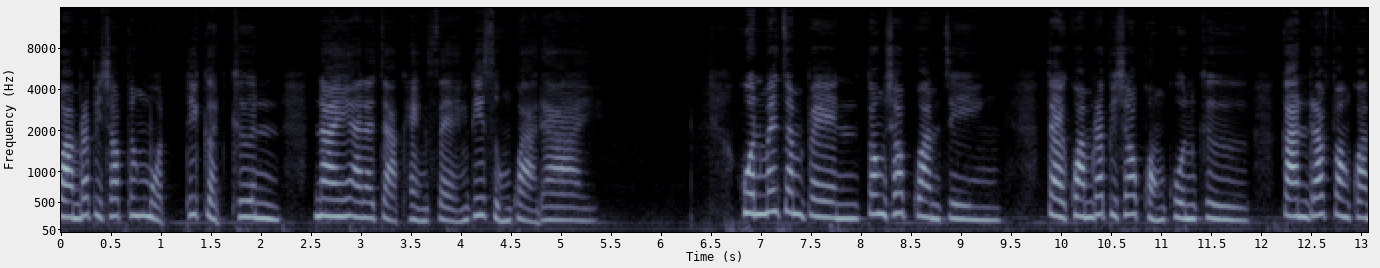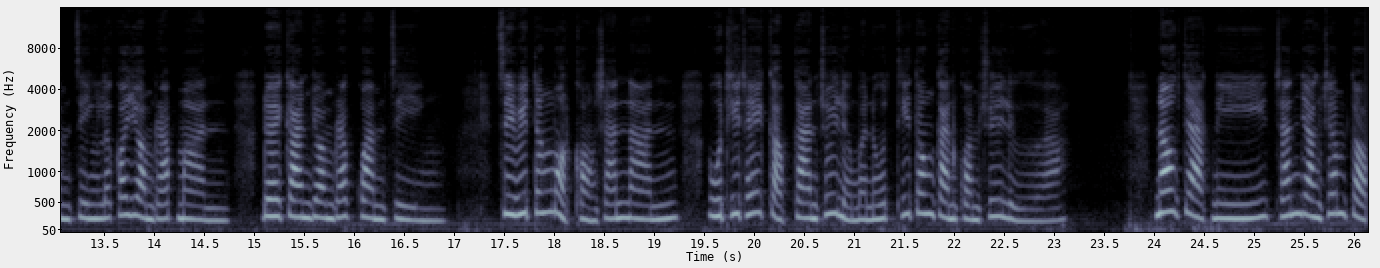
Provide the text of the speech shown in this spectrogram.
ความรับผิดชอบทั้งหมดที่เกิดขึ้น ในอาณาจักรแห่งแสงที่สูงกว่าได้ คุณไม่จำเป็นต้องชอบความจริง แต่ความรับผิดชอบของคุณคือ การรับฟังความจริงแล้วก็ยอมรับมัน โดยการยอมรับความจริง ชีวิตทั้งหมดของฉันนั้น อุทิศให้กับการช่วยเหลือมนุษย์ที่ต้องการความช่วยเหลือ นอกจากนี้ฉันยังเชื่อมต่อ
